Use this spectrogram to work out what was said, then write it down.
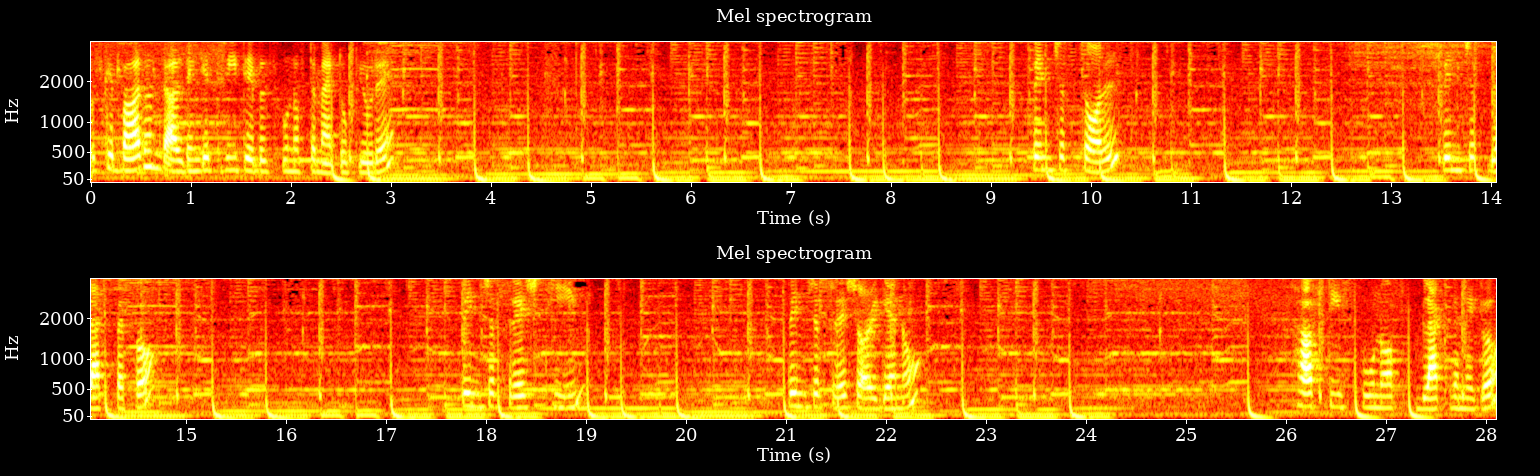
उसके बाद हम डाल देंगे three table spoon of tomato puree pinch of salt, pinch of black pepper, pinch of fresh thyme, pinch of fresh oregano, half teaspoon of black vinegar.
